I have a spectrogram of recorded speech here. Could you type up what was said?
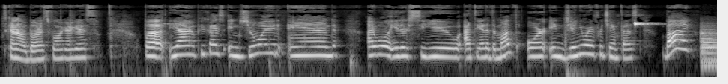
it's kind of a bonus vlog, I guess. But yeah, I hope you guys enjoyed, and I will either see you at the end of the month or in January for Jam Fest. Bye!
